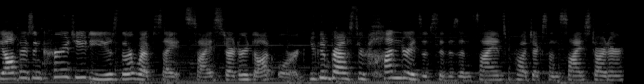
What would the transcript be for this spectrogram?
the authors encourage you to use their website, scistarter.org. You can browse through hundreds of citizen science projects on SciStarter,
